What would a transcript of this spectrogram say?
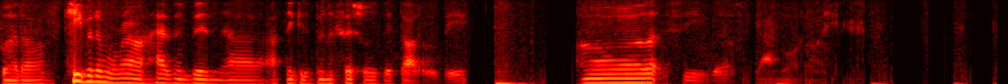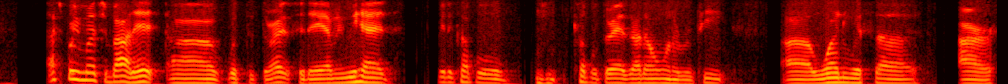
but uh, keeping them around hasn't been, uh, I think, as beneficial as they thought it would be. Uh, let's see what else we got going on here. That's pretty much about it uh, with the threads today. I mean, we had a couple couple threads I don't want to repeat. Uh, one with uh, our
